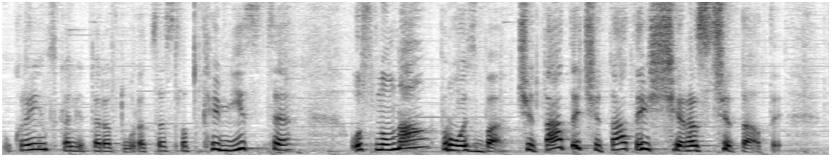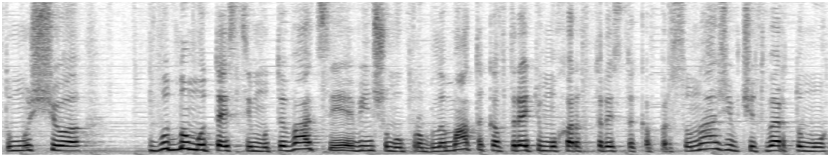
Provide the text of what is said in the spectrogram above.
Українська література це слабке місце. Основна просьба читати, читати і ще раз читати. Тому що в одному тесті мотивація, в іншому проблематика, в третьому характеристика персонажів, в четвертому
